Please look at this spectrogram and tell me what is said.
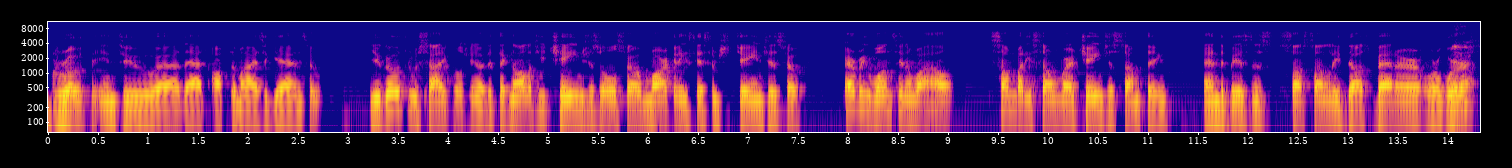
growth into that optimize again. So you go through cycles you know the technology changes also marketing systems changes. So every once in a while, somebody somewhere changes something and the business suddenly does better or worse.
